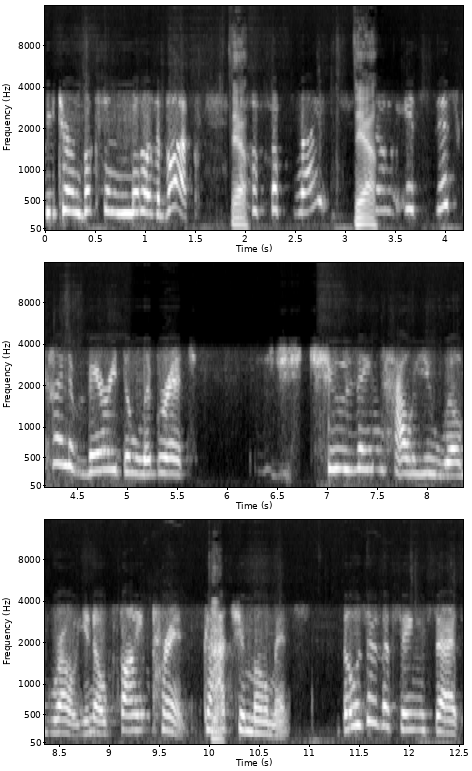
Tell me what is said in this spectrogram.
return books in the middle of the book. Yeah. right? Yeah. So it's this kind of very deliberate choosing how you will grow. You know, fine print, gotcha moments. Those are the things that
